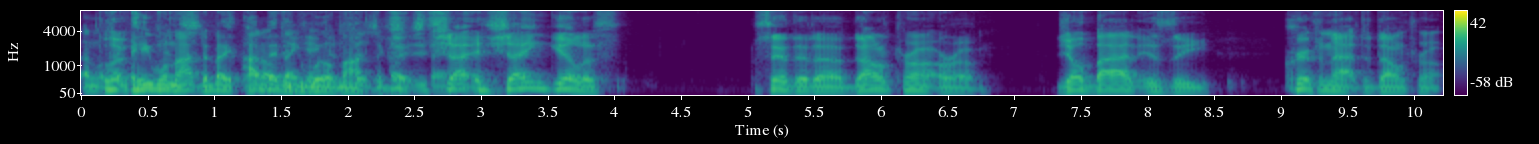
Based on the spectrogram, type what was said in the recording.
I don't Look, think He will could- not debate. I, don't bet think he will not debate. stand Shane Gillis said that uh, Donald Trump or uh, Joe Biden is the kryptonite to Donald Trump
